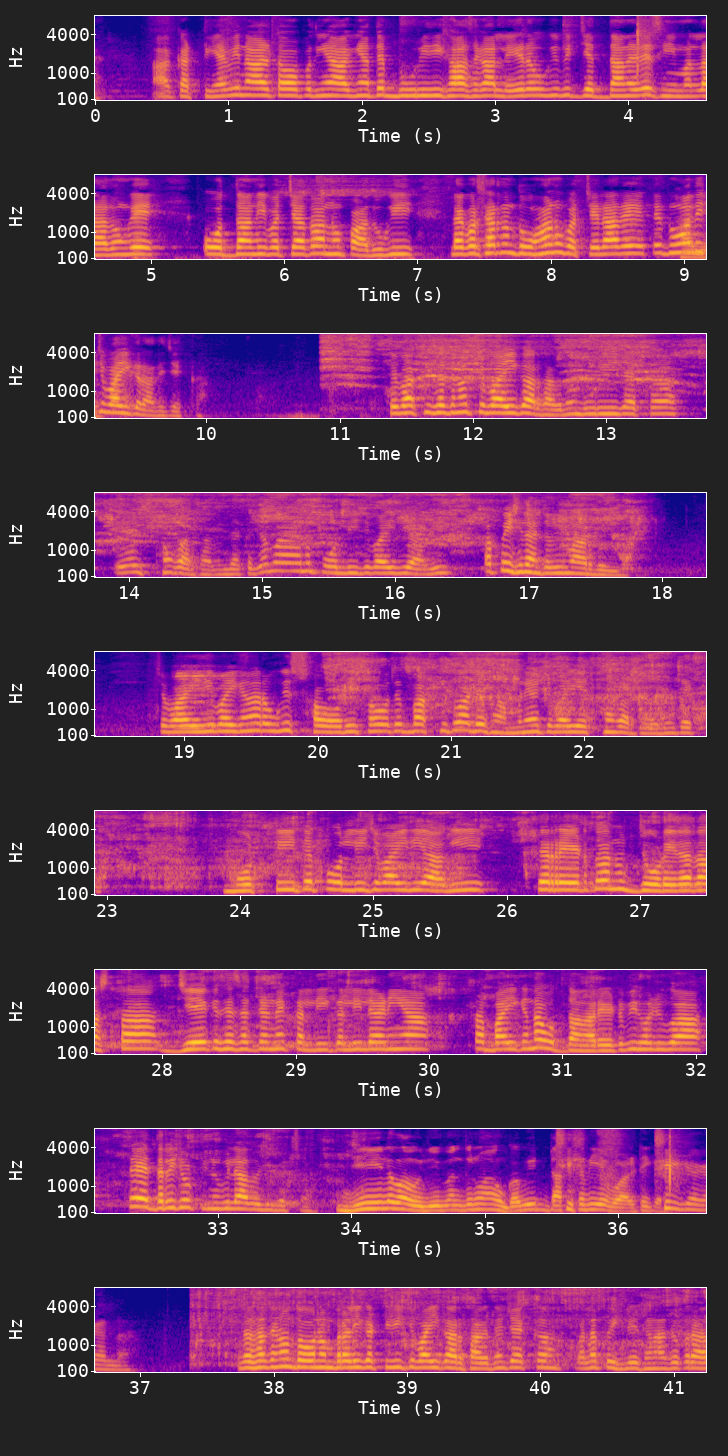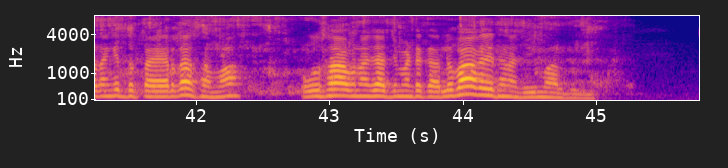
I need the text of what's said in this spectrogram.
ਆ ਕੱਟੀਆਂ ਵੀ ਨਾਲ ਟੌਪ ਦੀਆਂ ਆ ਗਈਆਂ ਤੇ ਬੂਰੀ ਦੀ ਖਾਸ ਗੱਲ ਇਹ ਰਹੂਗੀ ਵੀ ਜਿੱਦਾਂ ਦੇ ਇਹਦੇ ਸੀਮਨ ਲਾ ਦੋਗੇ ਉਦਾਂ ਦੀ ਬੱਚਾ ਤੁਹਾਨੂੰ ਪਾ ਦੂਗੀ। ਲਗਰ ਸਰ ਨੂੰ ਦੋਹਾਂ ਨੂੰ ਬੱਚੇ ਲਾ ਦੇ ਤੇ ਦੋਹਾਂ ਦੀ ਚਵਾਈ ਕਰਾ ਦੇ ਚੈੱਕ। ਤੇ ਬਾਕੀ ਸੱਜਣੋ ਚਵਾਈ ਕਰ ਸਕਦੇ ਹੋ ਬੂਰੀ ਚੈੱਕ। ਇਹ ਇੱਥੋਂ ਕਰ ਸਕਦੇ ਚੈੱਕ। ਜਮਾ ਇਹਨੂੰ ਪੋਲੀ ਚਵਾਈ ਦੀ ਆ ਗਈ ਆ ਪਿਛਲਿਆਂ ਚ ਵੀ ਮਾਰ ਦੂਗਾ ਚਵਾਈ ਦੀ ਬਾਈ ਕਹਿੰਦਾ ਰਹੂਗੀ 100 ਦੀ 100 ਤੇ ਬਾਕੀ ਤੁਹਾਡੇ ਸਾਹਮਣੇ ਚਵਾਈ ਇੱਥੋਂ ਕਰ ਸਕਦੇ ਹੋ ਚੈੱਕ। ਮੋਟੀ ਤੇ ਪੋਲੀ ਚਵਾਈ ਦੀ ਆ ਗਈ ਤੇ ਰੇਟ ਤੁਹਾਨੂੰ ਜੋੜੇ ਦਾ ਦੱਸਤਾ। ਜੇ ਕਿਸੇ ਸੱਜਣ ਨੇ ਕੱਲੀ ਕੱਲੀ ਲੈਣੀ ਆ ਤਾਂ ਬਾਈ ਕਹਿੰਦਾ ਉਦਾਂ ਦਾ ਰੇਟ ਵੀ ਹੋ ਜਾਊਗਾ ਤੇ ਇਧਰ ਹੀ ਝੋਟੀ ਨੂੰ ਵੀ ਲਾ ਦਿਓ ਜੀ ਬੱਚਾ। ਜੀ ਲਵਾਉ ਜੀ ਬੰਦੇ ਨੂੰ ਆਊਗਾ ਵੀ ਡੱਕ ਦੀ ਹੈ ਬਾਲਟੀ ਕਰ ਠੀਕ ਹੈ ਗੱਲ ਆ। ਲੈ ਸੱਜਣੋ ਦੋ ਨੰਬਰ ਵਾਲੀ ਗੱਟੀ ਦੀ ਚਵਾਈ ਕਰ ਸਕਦੇ ਹੋ ਚੈੱਕ। ਪਹਿਲਾਂ ਪਿਛਲੇ ਥਣਾ ਚੋਂ ਕਰਾ ਦਾਂਗੇ ਦੁਪਹਿਰ ਦਾ ਸਮਾਂ। ਉਸ ਹਿਸਾਬ ਨਾਲ ਜੱਜਮੈਂਟ ਕਰ ਲਓ ਦੇ ਥਣਾ ਚ ਵੀ ਮਾਰ ਦਿਓ ਜੀ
